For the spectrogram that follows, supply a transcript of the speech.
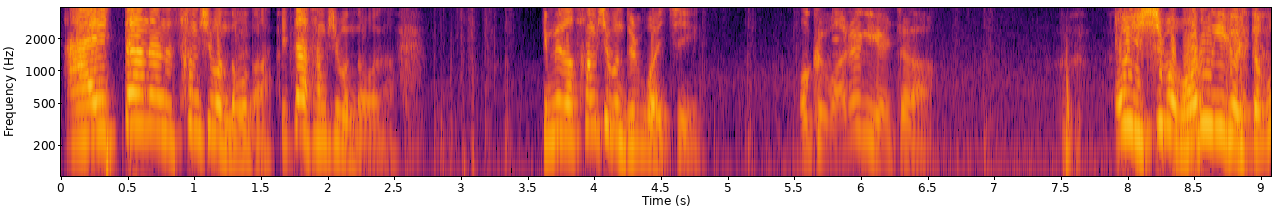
아 일단은 30원 넣어놔 일단 30원 넣어놔 김민서 30원 들고 와 있지 어 그 와룡이가 있잖아 어이 씨발 와룡이가 있다고?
